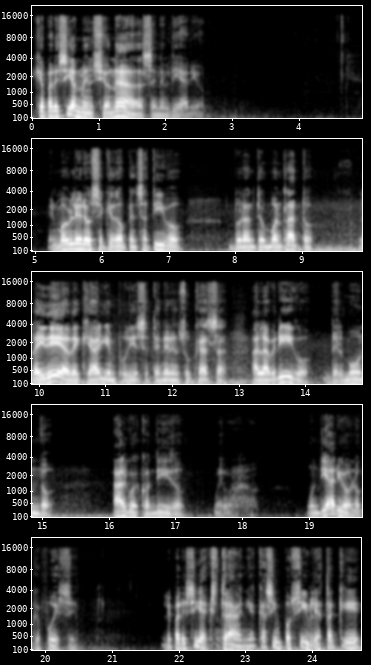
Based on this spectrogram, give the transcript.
que aparecían mencionadas en el diario. El mueblero se quedó pensativo durante un buen rato. La idea de que alguien pudiese tener en su casa al abrigo del mundo algo escondido un diario o lo que fuese. Le parecía extraña, casi imposible, hasta que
